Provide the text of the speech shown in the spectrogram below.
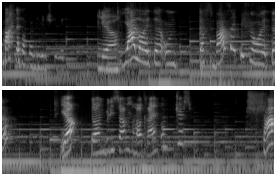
Macht einfach beim Gewinnspiel mit. ja. Ja, Leute, und das war's eigentlich für heute. Ja, dann würde ich sagen, haut rein und tschüss. Ciao.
